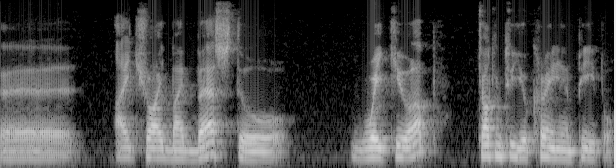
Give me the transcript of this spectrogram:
Uh, I tried my best to wake you up talking to Ukrainian people.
